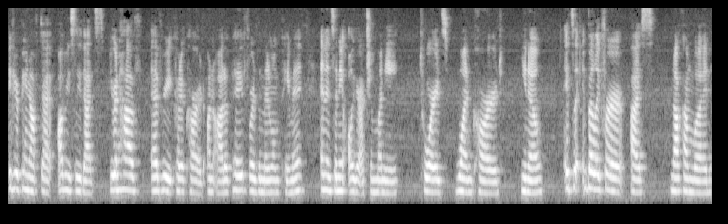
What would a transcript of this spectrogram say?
if you're paying off debt, obviously that's you're going to have every credit card on auto pay for the minimum payment and then sending all your extra money towards one card, you know? It's but like for us, knock on wood,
